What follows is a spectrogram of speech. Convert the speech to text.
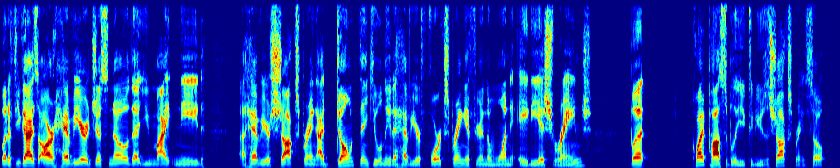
But if you guys are heavier, just know that you might need a heavier shock spring. I don't think you will need a heavier fork spring if you're in the 180 ish range, but quite possibly you could use a shock spring. So,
